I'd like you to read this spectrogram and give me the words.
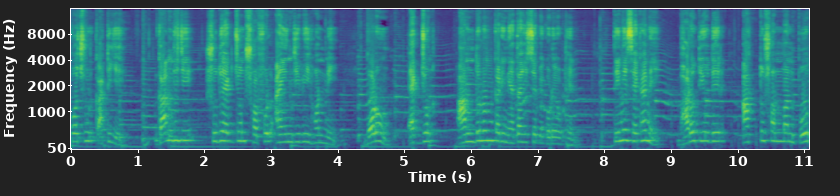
বছর কাটিয়ে গান্ধীজি শুধু একজন সফল আইনজীবী হননি, বরং একজন আন্দোলনকারী নেতা হিসেবে গড়ে ওঠেন। তিনি সেখানে ভারতীয়দের আত্মসম্মান বোধ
